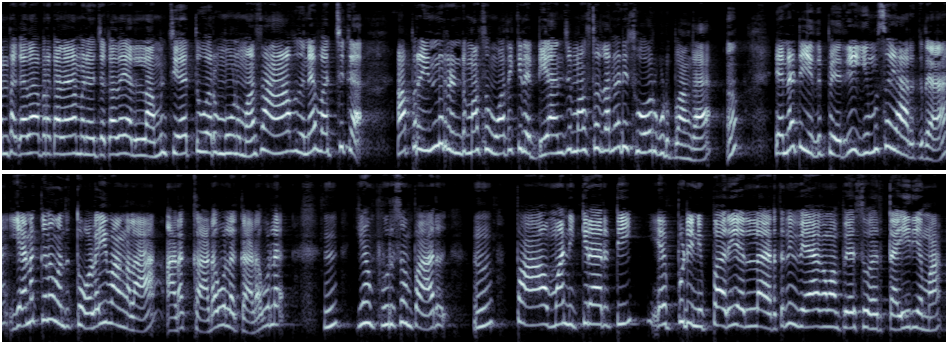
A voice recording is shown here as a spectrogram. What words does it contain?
வந்த கதை அப்புறம் கல்யாணம் பண்ணி வச்ச கதை எல்லாமும் சேர்த்து ஒரு மூணு மாதம் ஆகுதுன்னே வச்சுக்க. அப்புறம் இன்னும் ரெண்டு மாதம் உதைக்கிறட்டி அஞ்சு மாதத்துக்கு தானடி சோறு கொடுப்பாங்க? என்னட்டி இது பெரிய இம்சையாக இருக்குத எனக்குன்னு வந்து தொலைவாங்களா? அட கடவுளை கடவுளை. ம், என் புருஷன் பாரு. ம், பாவமா நிக்கிறாருட்டி. எப்படி நிற்பாரு எல்லா இடத்துலையும் வேகமாக பேசுவார் தைரியமாக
